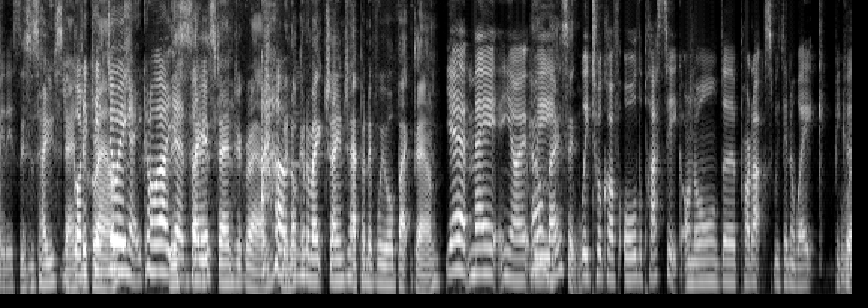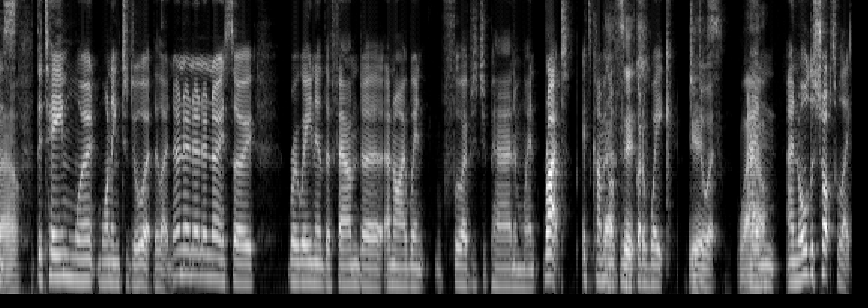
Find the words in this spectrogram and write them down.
do this this is how you stand. you got to keep doing it come on This yeah is how you stand your ground. We're not um, going to make change happen if we all back down. yeah may you know How we amazing. we took off all the plastic on all the products within a week because wow. the team weren't wanting to do it. They're like, no, no, no, no, no. So Rowena, the founder, and I went flew over to Japan and went, right, it's coming off That's and you've got a week to do it. Wow. And and all the shops were like,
